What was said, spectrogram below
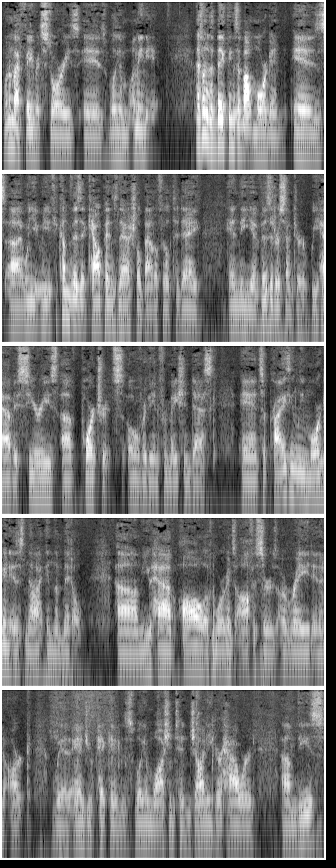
one of my favorite stories is William. I mean, that's one of the big things about Morgan is uh, when you when, if you come visit Cowpens National Battlefield today in the uh, visitor center, we have a series of portraits over the information desk, and surprisingly, Morgan is not in the middle. Um, you have all of Morgan's officers arrayed in an arc with Andrew Pickens, William Washington, John Eager Howard. Um, these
